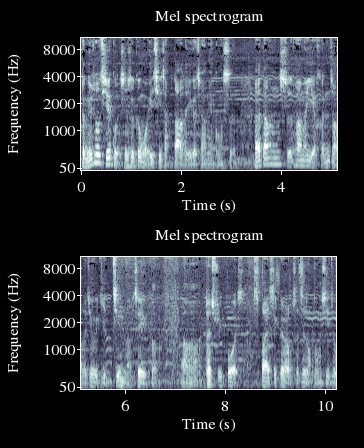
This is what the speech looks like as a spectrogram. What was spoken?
等于说，其实滚石是跟我一起长大的一个唱片公司，而当时他们也很早的就引进了这个呃 Backstreet Boys 啊 Spicy Girls 这种东西，就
